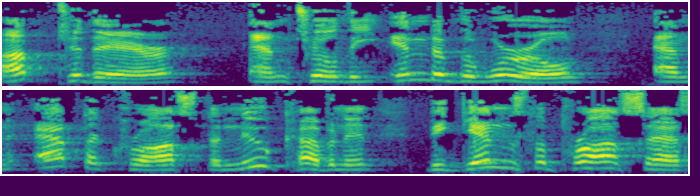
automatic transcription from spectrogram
up to there until the end of the world. And at the cross, the new covenant begins the process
